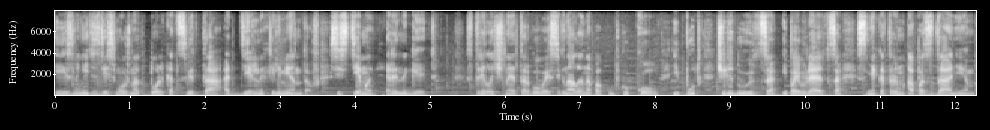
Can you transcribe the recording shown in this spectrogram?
И изменить здесь можно только цвета отдельных элементов системы Renegade. Стрелочные торговые сигналы на покупку Call и Put чередуются и появляются с некоторым опозданием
